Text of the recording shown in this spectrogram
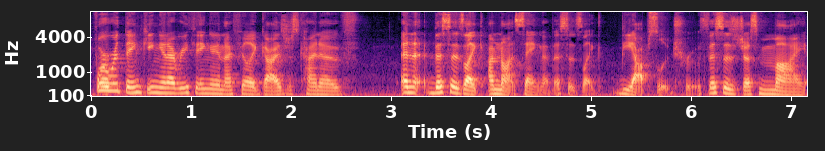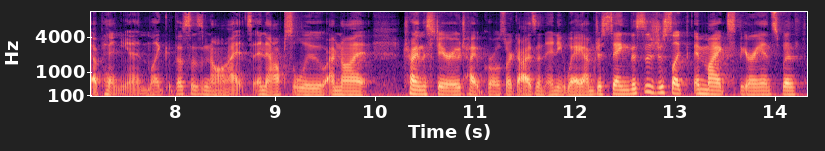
forward thinking and everything and I feel like guys just kind of and this is like i'm not saying that this is like the absolute truth. This is just my opinion. Like this is not an absolute i'm not trying to stereotype girls or guys in any way. I'm just saying this is just like in my experience with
